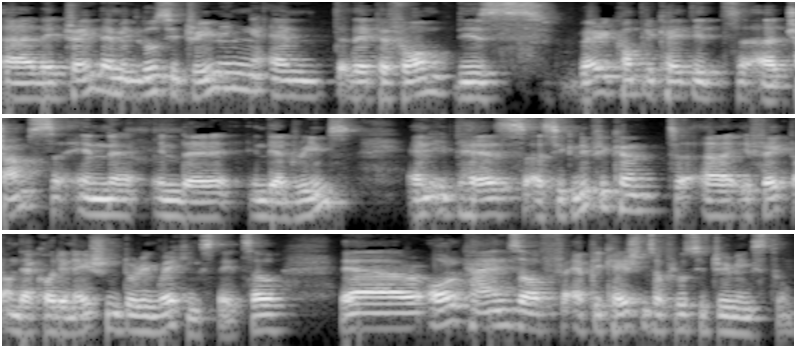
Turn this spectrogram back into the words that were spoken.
Uh, they train them in lucid dreaming, and they perform these very complicated uh, jumps in in the in their dreams, and it has a significant uh, effect on their coordination during waking state. So there are all kinds of applications of lucid dreamings too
